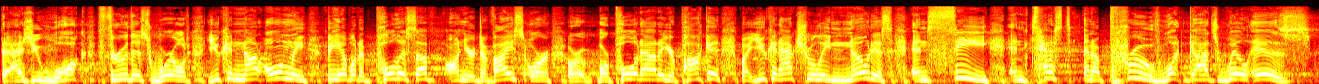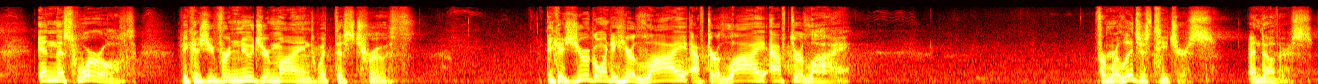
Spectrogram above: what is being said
that as you walk through this world, you can not only be able to pull this up on your device or, or, or, pull it out of your pocket, but you can actually notice and see and test and approve what God's will is in this world because you've renewed your mind with this truth. Because you're going to hear lie after lie after lie from religious teachers and others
